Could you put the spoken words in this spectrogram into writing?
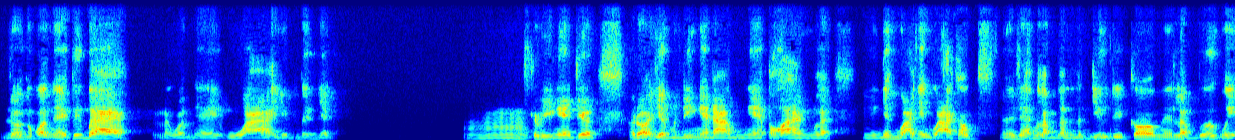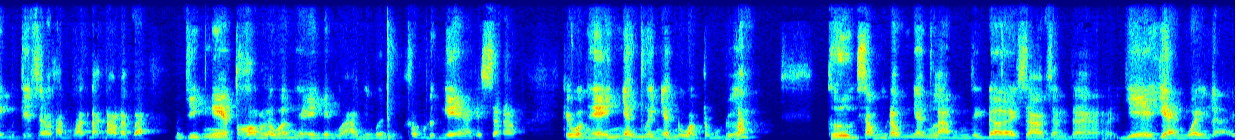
Rồi có quan hệ thứ ba là quan hệ quả dẫn đến nhân. Uhm, các vị nghe chưa? Hồi đó giờ mình đi nghe đạo mình nghe toàn là nhân quả nhân quả không? Ráng làm lành lính giữ đi con làm hứa nguyện kiếp sau thành phật đạt đạo đắc quả. Mình chỉ nghe toàn là quan hệ nhân quả nhưng mình không được nghe cái sao. Cái quan hệ nhân với nhân nó quan trọng lắm thường sống đông nhân lành thì đời sau sinh ra dễ dàng quay lại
